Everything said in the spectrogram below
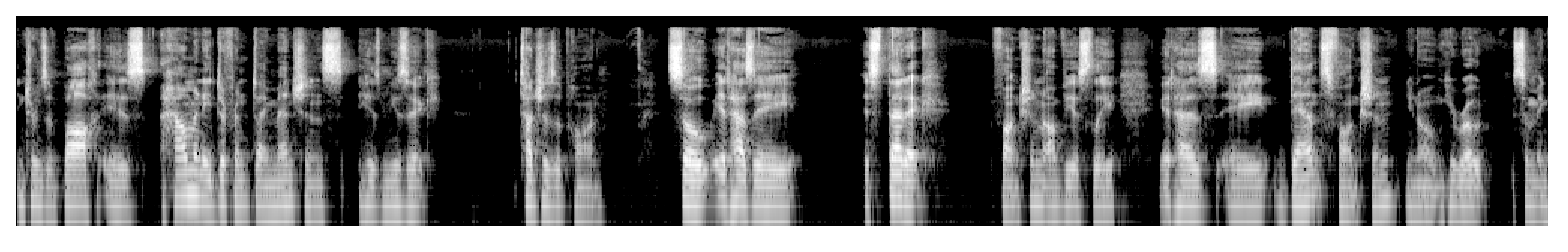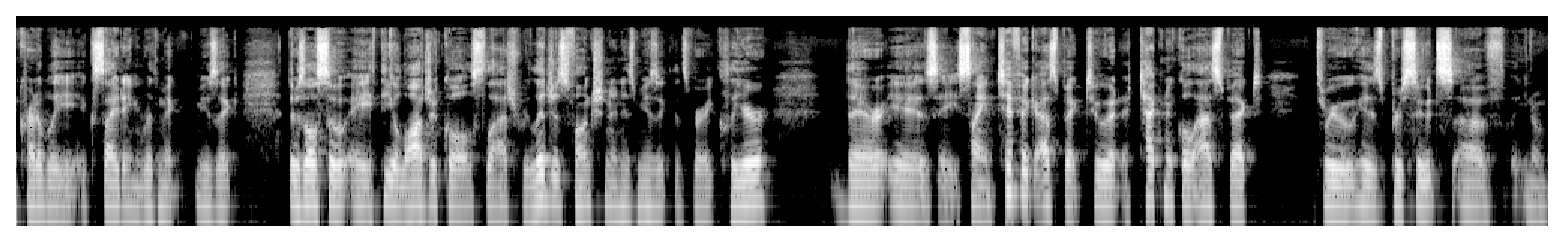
in terms of Bach is how many different dimensions his music touches upon. So it has a aesthetic function, obviously. It has a dance function. You know, he wrote some incredibly exciting rhythmic music. There's also a theological slash religious function in his music that's very clear. There is a scientific aspect to it, a technical aspect through his pursuits of, you know,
